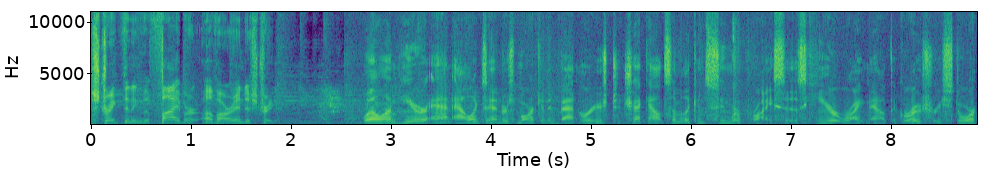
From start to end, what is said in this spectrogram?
strengthening the fiber of our industry. Well, I'm here at Alexander's Market in Baton Rouge to check out some of the consumer prices here right now at the grocery store.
